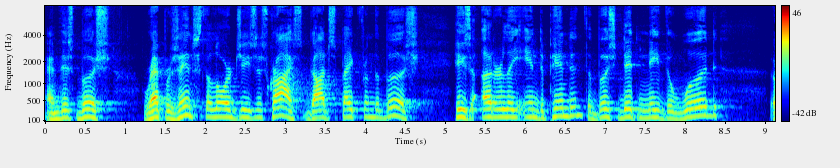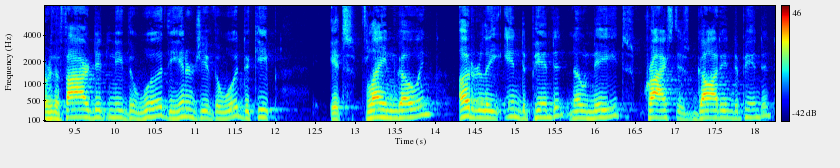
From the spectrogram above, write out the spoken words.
And this bush represents the Lord Jesus Christ. God spake from the bush. He's utterly independent. The bush didn't need the wood, or the fire didn't need the wood, the energy of the wood to keep its flame going. Utterly independent, no needs. Christ is God independent.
